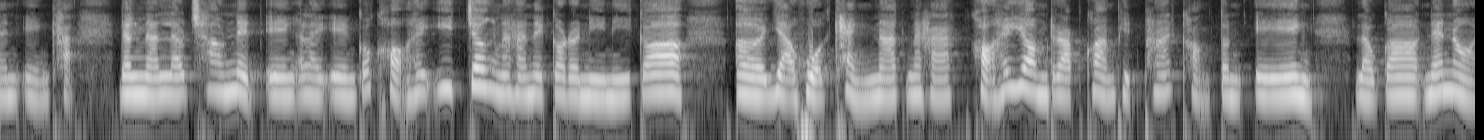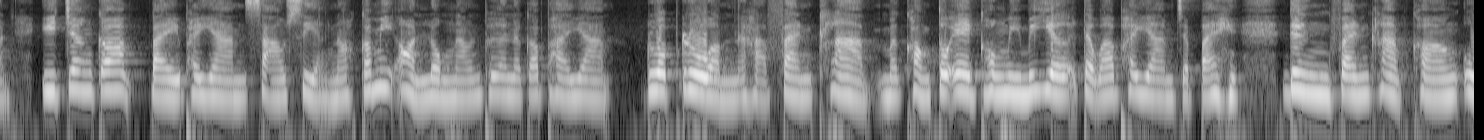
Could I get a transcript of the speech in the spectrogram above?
นั่นเองค่ะ ดังนั้นแล้วชาวเน็ตเองอะไรเองก็ขอให้อีเจิงนะคะ ในกรณีนี้ก็เอออย่าหัวแข็งนักนะคะ ขอให้ยอมรับความผิดพลาดของตนเอง แล้วก็แน่นอนอีเจิงก็ไปพยายามสาวเสียงเนาะก็มีอ่อนลงนะเพื่อนแล้วก็พยายาม รวบรวมนะคะแฟนคลับของตัวเองคงมีไม่เยอะ แต่ว่าพยายามจะไปดึงแฟนคลับของอู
